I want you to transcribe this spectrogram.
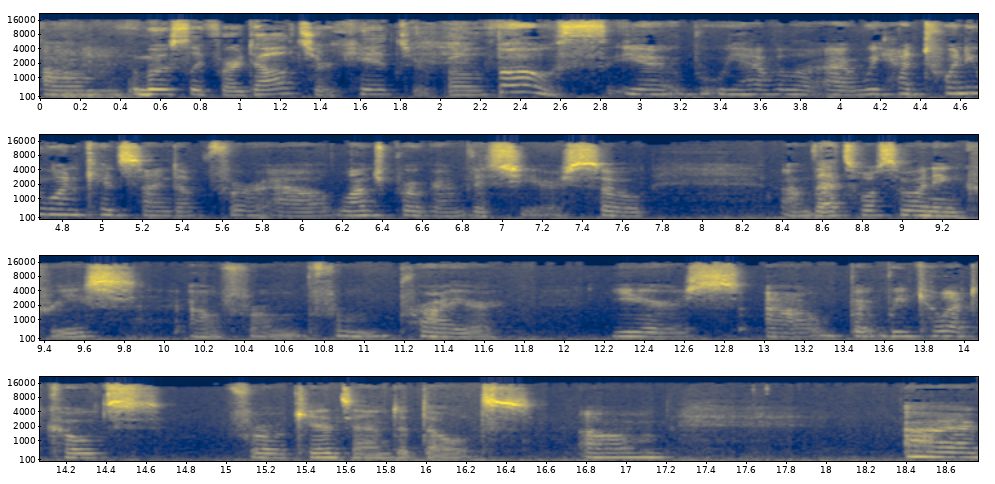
Um, Mostly for adults or kids or both. Both. Yeah, we have a, uh, we had 21 kids signed up for our lunch program this year, so um, that's also an increase uh, from from prior years. Uh, but we collect coats for kids and adults. Um, uh,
